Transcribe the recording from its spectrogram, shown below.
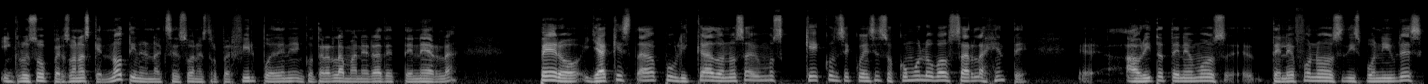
incluso personas que no tienen acceso a nuestro perfil, pueden encontrar la manera de tenerla. Pero ya que está publicado, no sabemos qué consecuencias o cómo lo va a usar la gente. Eh, ahorita tenemos eh, teléfonos disponibles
